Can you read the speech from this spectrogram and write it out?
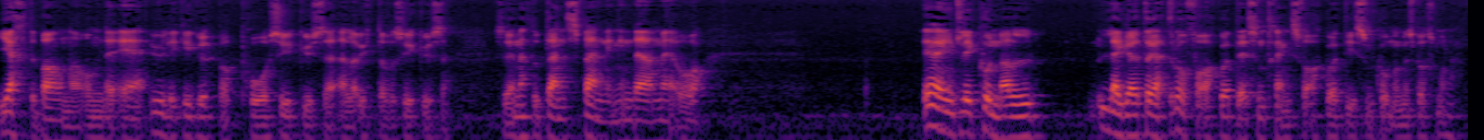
Hjertebarna, om det er ulike grupper på sykehuset eller utover sykehuset. Så det er nettopp den spenningen der med å egentlig kunne legge til rette for akkurat det som trengs for akkurat de som kommer med spørsmålet.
